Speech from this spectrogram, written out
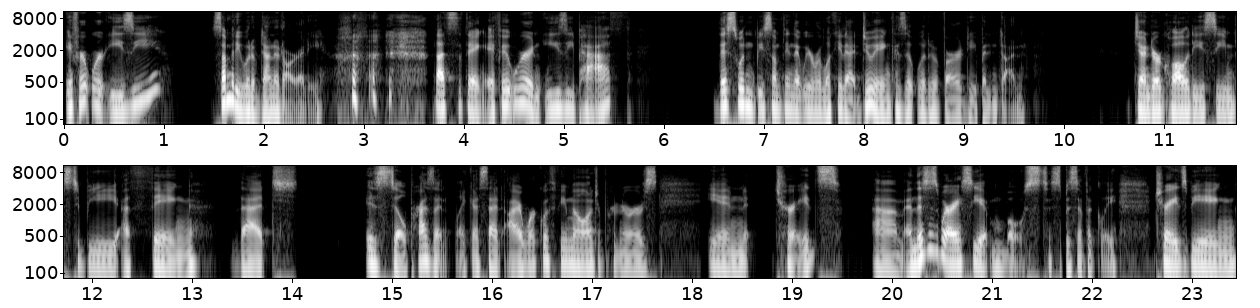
if it were easy, somebody would have done it already. That's the thing. If it were an easy path, this wouldn't be something that we were looking at doing because it would have already been done. Gender equality seems to be a thing that is still present. Like I said, I work with female entrepreneurs in trades. Um, and this is where I see it most specifically trades being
